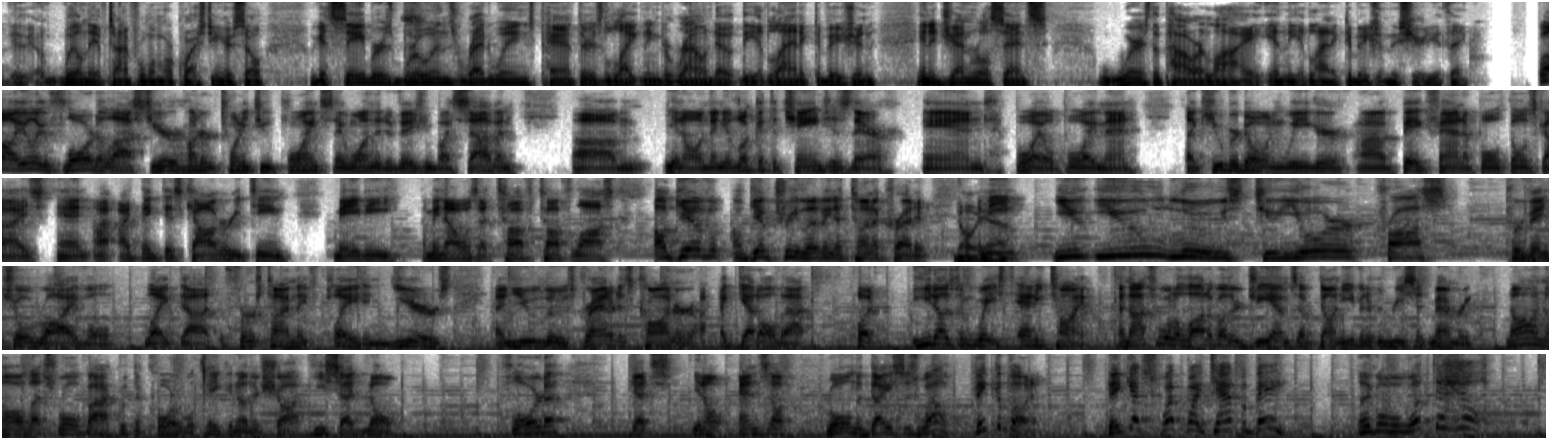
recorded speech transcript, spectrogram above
we only have time for one more question here. So we get Sabres, Bruins, Red Wings, Panthers, Lightning to round out the Atlantic Division. In a general sense, where's the power lie in the Atlantic Division this year, do you think? Well, you look at Florida last year, 122 points. They won the division by seven. Um, you know, and then you look at the changes there, and boy, oh boy, man, like Huberdeau and Weegar. Uh, big fan of both those guys. And I, I, think this Calgary team, maybe, I mean, that was a tough, tough loss. I'll give I'll give Treliving a ton of credit. Oh, I yeah. mean, you you lose to your cross provincial rival like that the first time they've played in years and you lose. Granted, it's Connor. I, I get all that but he doesn't waste any time. And that's what a lot of other GMs have done, even in recent memory. No, no, let's roll back with the core. We'll take another shot. He said no. Florida gets, you know, ends up rolling the dice as well. Think about it. They get swept by Tampa Bay. And they go, well, what the hell?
